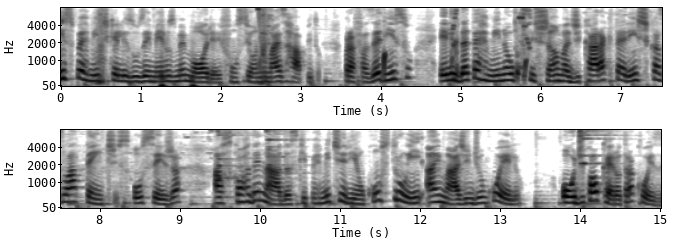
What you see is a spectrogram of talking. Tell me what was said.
Isso permite que eles usem menos memória e funcionem mais rápido. Para fazer isso, eles determinam o que se chama de características latentes, ou seja, as coordenadas que permitiriam construir a imagem de um coelho ou de qualquer outra coisa.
